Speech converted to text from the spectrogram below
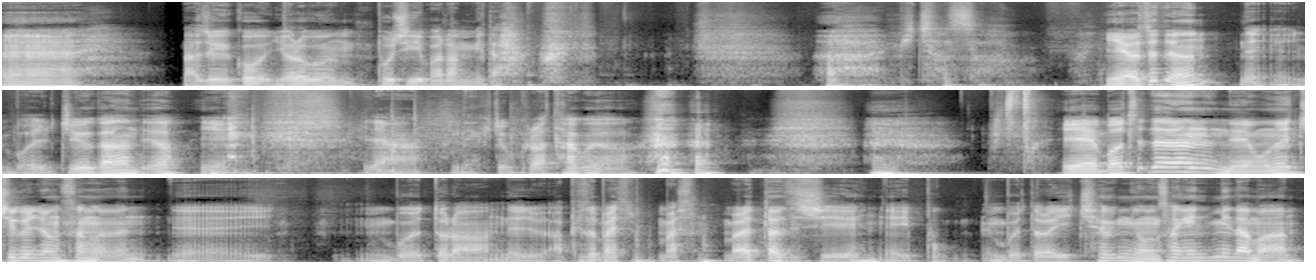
에, 나중에 꼭 여러분 보시기 바랍니다. 아, 미쳤어. 예, 어쨌든, 네, 뭘 찍어가는데요. 예, 그냥, 네, 좀 그렇다고요 예, 뭐, 어쨌든, 네, 오늘 찍을 영상은, 네, 뭐였더라, 네, 앞에서 말씀, 말씀, 말했다듯이, 네, 이, 뭐였더라, 이 최근 영상입니다만,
